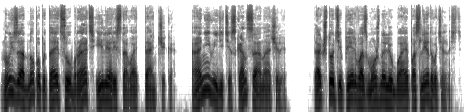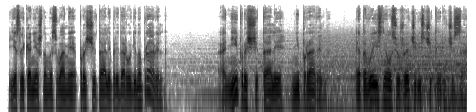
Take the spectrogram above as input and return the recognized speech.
Ну и заодно попытается убрать или арестовать Танчика. А они, видите, с конца начали. Так что теперь возможна любая последовательность. Если, конечно, мы с вами просчитали при Дорогина правильно. Они просчитали неправильно. Это выяснилось уже через 4 часа.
